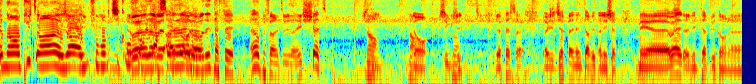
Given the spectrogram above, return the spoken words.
oh non putain genre il me faut mon petit confort Ouais, non, mais personnel. attends, à un moment donné, t'as fait Ah, on peut faire l'interview dans les shots. Non, non, Non, je sais que non. j'ai déjà fait ça. Ouais, j'ai déjà fait une interview dans les shots. Mais euh, ouais, l'interview dans la,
